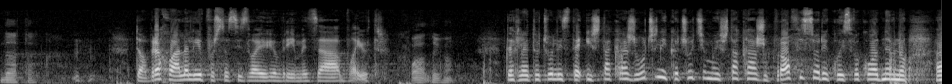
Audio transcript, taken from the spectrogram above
Da, tako. Uh mhm. -huh. Dobro, hvala lijepo što si izvojio vrijeme za Bojutra. Hvala i vam. Dakle, to čuli ste i šta kažu učenika, čućemo i šta kažu profesori koji svakodnevno uh,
